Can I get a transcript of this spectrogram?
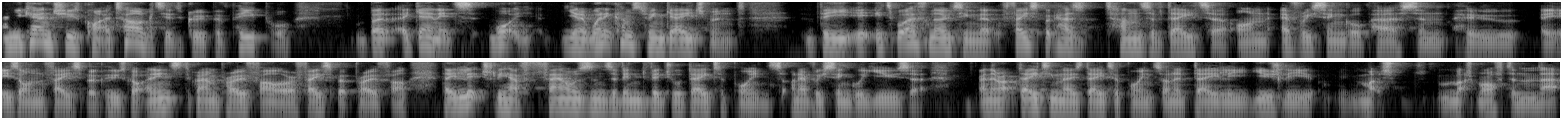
and you can choose quite a targeted group of people but again it's what you know when it comes to engagement the it's worth noting that facebook has tons of data on every single person who is on facebook who's got an instagram profile or a facebook profile they literally have thousands of individual data points on every single user and they're updating those data points on a daily usually much much more often than that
